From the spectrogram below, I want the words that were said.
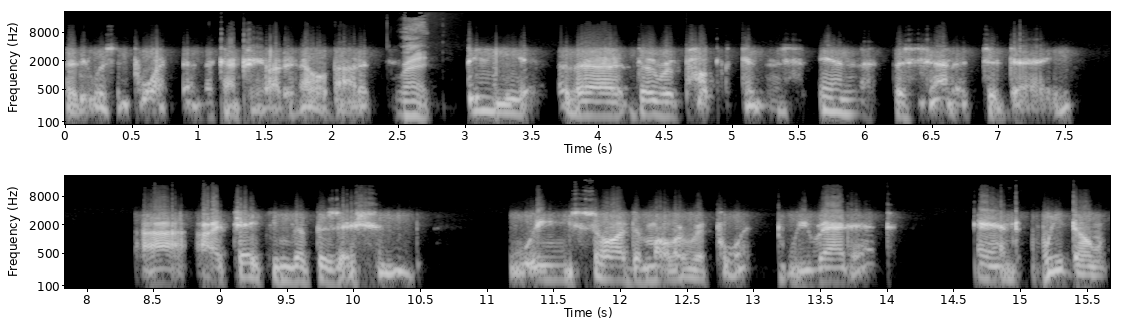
that it was important and the country ought to know about it. Right. The the the Republicans in the Senate today uh, are taking the position. We saw the Mueller report. We read it, and we don't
